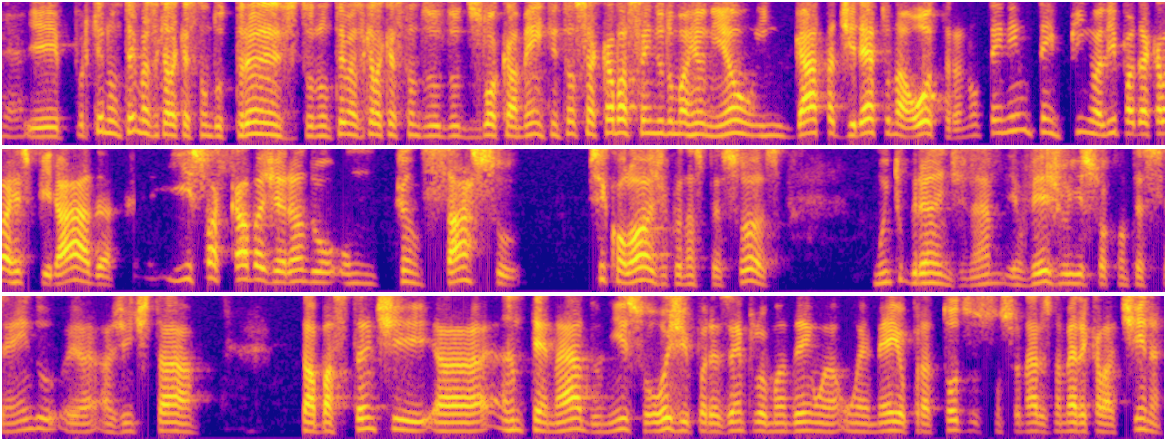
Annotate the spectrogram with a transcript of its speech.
É. E porque não tem mais aquela questão do trânsito, não tem mais aquela questão do, do, deslocamento, então você acaba saindo de uma reunião e engata direto na outra, não tem nenhum tempinho ali para dar aquela respirada, e isso acaba gerando um cansaço psicológico nas pessoas muito grande, né? Eu vejo isso acontecendo, é, a gente está está bastante uh, antenado nisso. Hoje, por exemplo, eu mandei um, um e-mail para todos os funcionários da América Latina,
